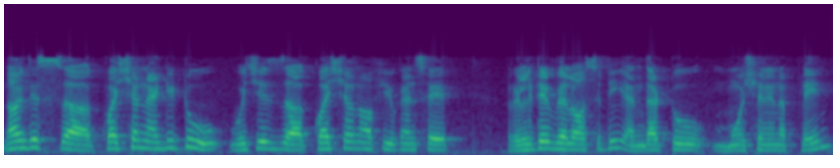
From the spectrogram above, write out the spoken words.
Now in this uh, question 92 which is a question of you can say relative velocity and that to motion in a plane.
